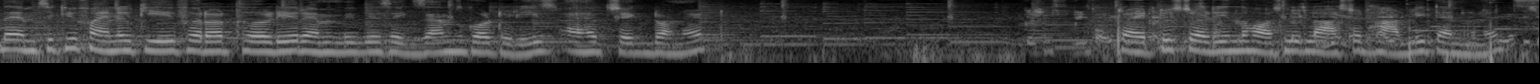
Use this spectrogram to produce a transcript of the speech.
The MCQ final key for our third year MBBS exams got released. I have checked on it. Tried to study in the hostel, it lasted hardly 10 minutes.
